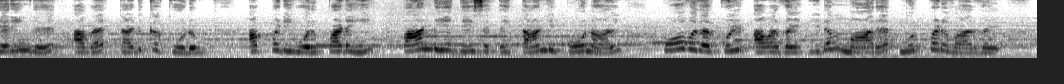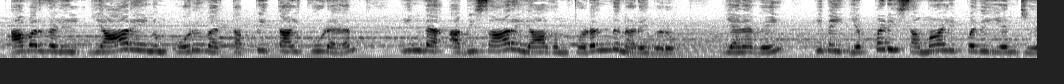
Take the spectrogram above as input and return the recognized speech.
தெரிந்து அவர் தடுக்கக்கூடும். அப்படி ஒரு படை பாண்டிய தேசத்தை தாண்டி போனால் போவதற்குள் அவர்கள் இடம் மாற முற்படுவார்கள். அவர்களில் யாரேனும் ஒருவர் தப்பித்தால் கூட இந்த அபிசார யாகம் தொடர்ந்து நடைபெறும். எனவே இதை எப்படி சமாளிப்பது என்று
